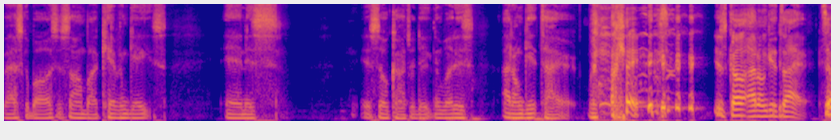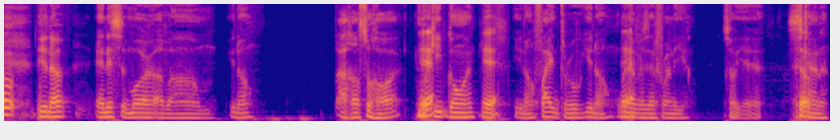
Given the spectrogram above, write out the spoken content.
basketball, it's a song by Kevin Gates, and it's it's so contradicting, but it's I don't get tired. okay. it's called I don't get tired. So You know, and this is more of um, you know, I hustle hard, you know, Yeah. keep going, yeah. you know, fighting through, you know, whatever's in front of you. So yeah, it's So- kind of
